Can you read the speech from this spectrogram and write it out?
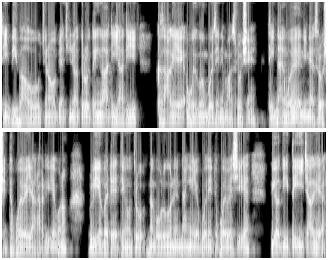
ဒီဘီဘာကိုကျွန်တော်ပြန်ကြည့်တော့သူတို့တင်းကဒီဟာဒီကစားခဲ့တဲ့အဝေးကွင်းပွဲစဉ်တွေမှာဆိုလို့ရှိရင်ဒီနိုင်ပွဲအနေနဲ့ဆိုလို့ရှိရင်တပွဲပဲရထားသေးရပေါ့နော် real bet တဲ့အတင်းကိုသူတို့နှစ်ဂိုးတဂိုးနဲ့နိုင်ခဲ့တဲ့ပွဲစဉ်တပွဲပဲရှိတယ်ပြီးတော့ဒီတေးကြခဲ့တာ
